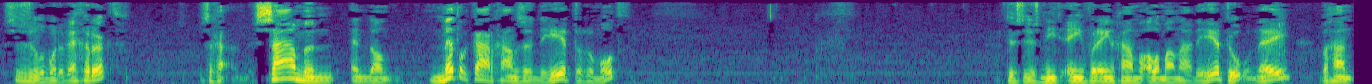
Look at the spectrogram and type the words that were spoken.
Ze zullen worden weggerukt. Ze gaan samen en dan met elkaar gaan ze de Heer tegemoet. Dus dus niet één voor één gaan we allemaal naar de Heer toe. Nee, we gaan,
